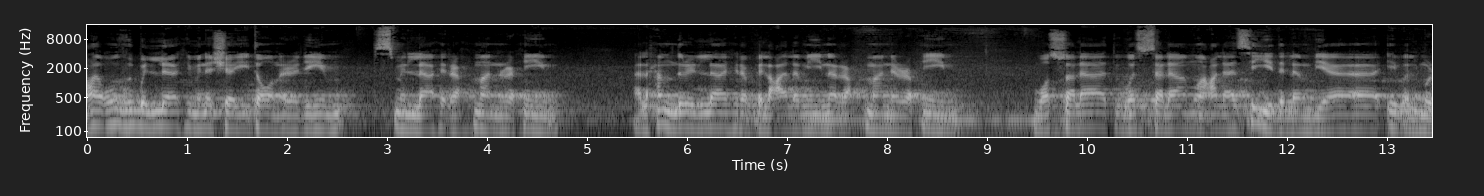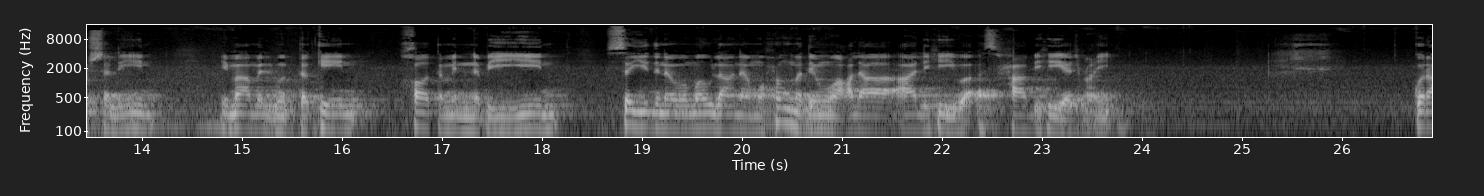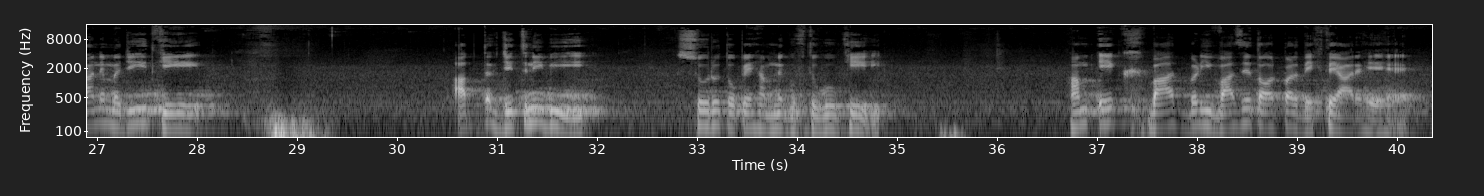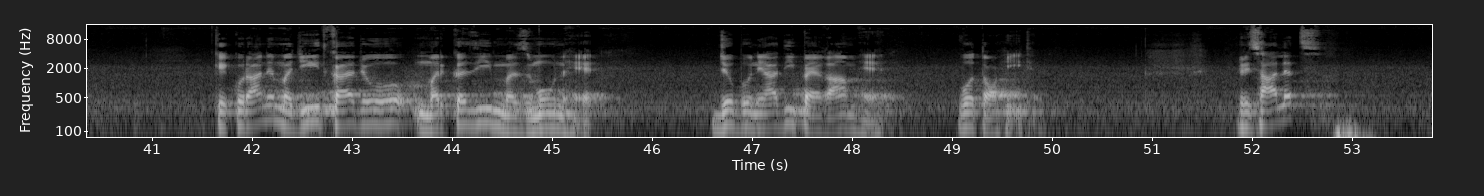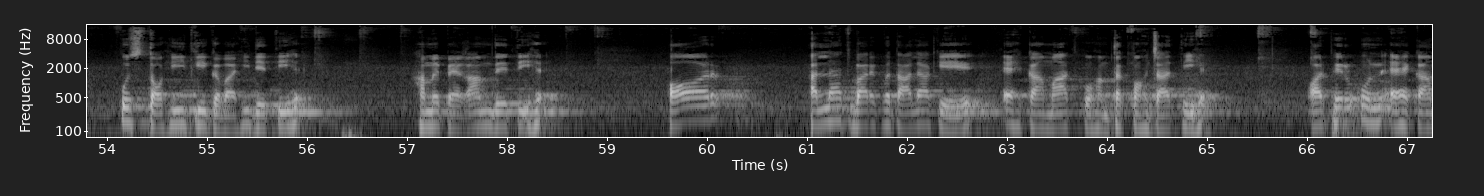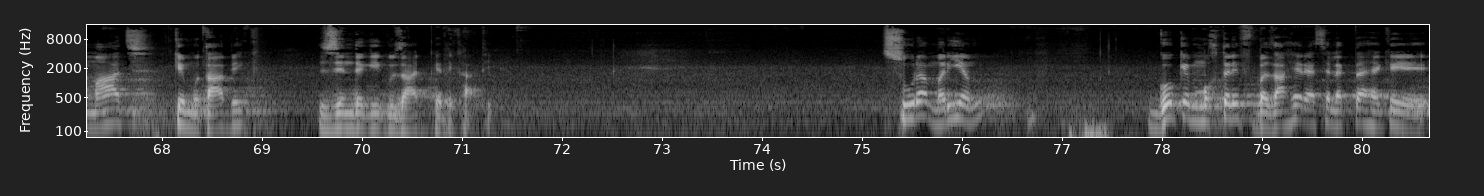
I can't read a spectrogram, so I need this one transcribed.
اعوذ باللہ من الشیطان الرجیم بسم اللہ الرحمن الرحیم الحمد للہ رب العالمین الرحمن الرحیم والصلاة والسلام على سید الانبیاء والمرسلین امام المتقین خاتم النبیین سیدنا و مولانا محمد وعلى آلہ و اصحابہ اجمعین قرآن مجید کی اب تک جتنی بھی صورتوں پہ ہم نے گفتگو کی، ہم ایک بات بڑی واضح طور پر دیکھتے آ رہے ہیں کہ قرآن مجید کا جو مرکزی مضمون ہے، جو بنیادی پیغام ہے، وہ توحید ہے۔ رسالت اس توحید کی گواہی دیتی ہے، ہمیں پیغام دیتی ہے اور اللہ تبارک و تعالیٰ کے احکامات کو ہم تک پہنچاتی ہے اور پھر ان احکامات کے مطابق زندگی گزار کے دکھاتی ہے۔ سورہ مریم گو کے مختلف بظاہر ایسے لگتا ہے کہ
